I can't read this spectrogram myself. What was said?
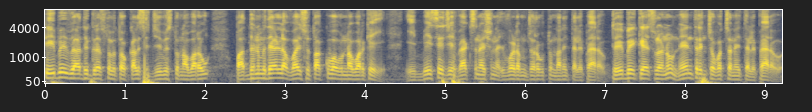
టీబీ వ్యాధిగ్రస్తులతో కలిసి జీవిస్తున్న వారు పద్దెనిమిదేళ్ళ వయసు తక్కువ ఉన్న వారికి ఈ బీసీజీ వ్యాక్సినేషన్ ఇవ్వడం జరుగుతుందని తెలిపారు. టీబీ కేసులను నియంత్రించవచ్చని తెలిపారు.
